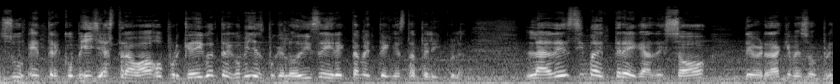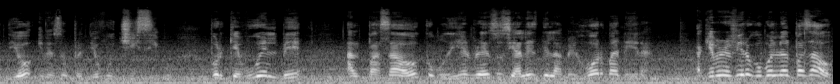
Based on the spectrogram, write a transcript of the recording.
su, entre comillas, trabajo. ¿Por qué digo entre comillas? Porque lo dice directamente en esta película. La décima entrega de Saw, de verdad que me sorprendió y me sorprendió muchísimo. Porque vuelve al pasado, como dije en redes sociales, de la mejor manera. ¿A qué me refiero con vuelve al pasado?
